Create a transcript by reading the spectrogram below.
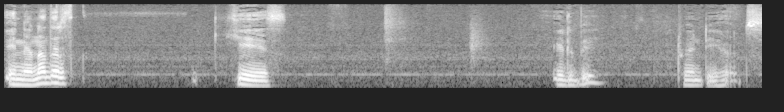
in another case it will be 20 hertz.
